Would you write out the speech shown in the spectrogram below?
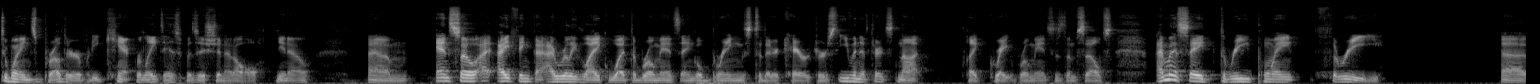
dwayne's brother but he can't relate to his position at all you know? Um and so I, I think that i really like what the romance angle brings to their characters even if it's not like great romances themselves. I'm gonna say 3.3 uh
